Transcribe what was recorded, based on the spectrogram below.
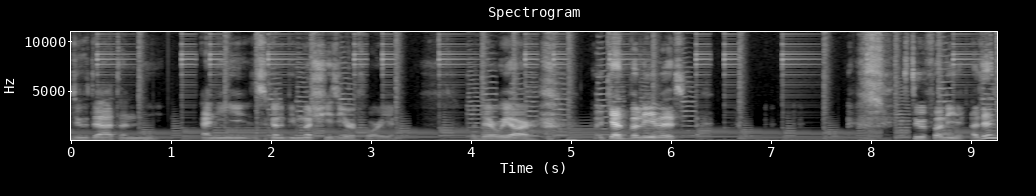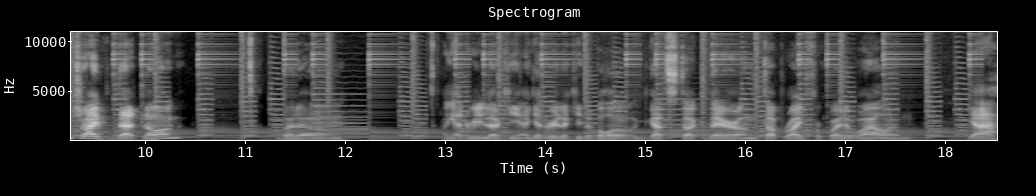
do that, and and it's gonna be much easier for you. But there we are. I can't believe it. it's too funny. I didn't try that long, but um, I got really lucky. I got really lucky. The ball got stuck there on the top right for quite a while, and yeah,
